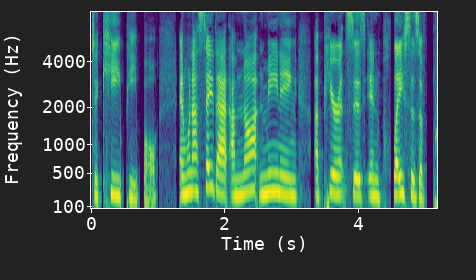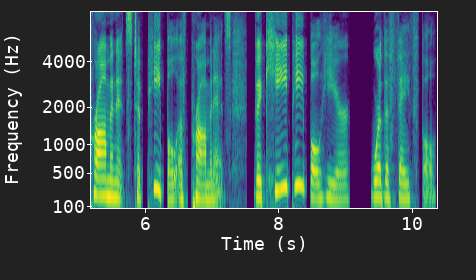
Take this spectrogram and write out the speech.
to key people. And when I say that, I'm not meaning appearances in places of prominence to people of prominence. The key people here were the faithful.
